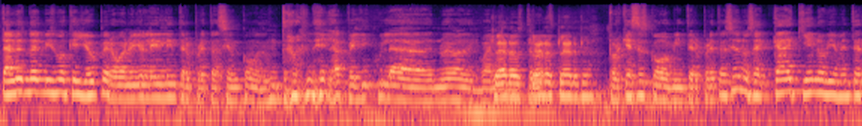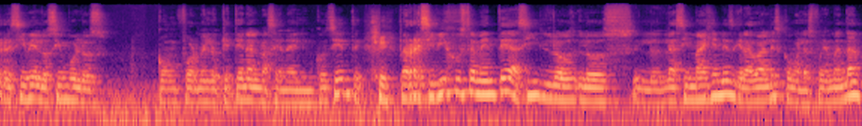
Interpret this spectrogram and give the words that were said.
Tal vez no el mismo que yo, pero bueno, yo leí la interpretación como de un troll de la película nueva de bueno, Claro, claro, claro, claro. Porque esa es como mi interpretación. O sea, cada quien obviamente recibe los símbolos conforme lo que tiene almacenado el inconsciente. Sí. Pero recibí justamente así los, los, lo- las imágenes graduales como las fue mandando.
